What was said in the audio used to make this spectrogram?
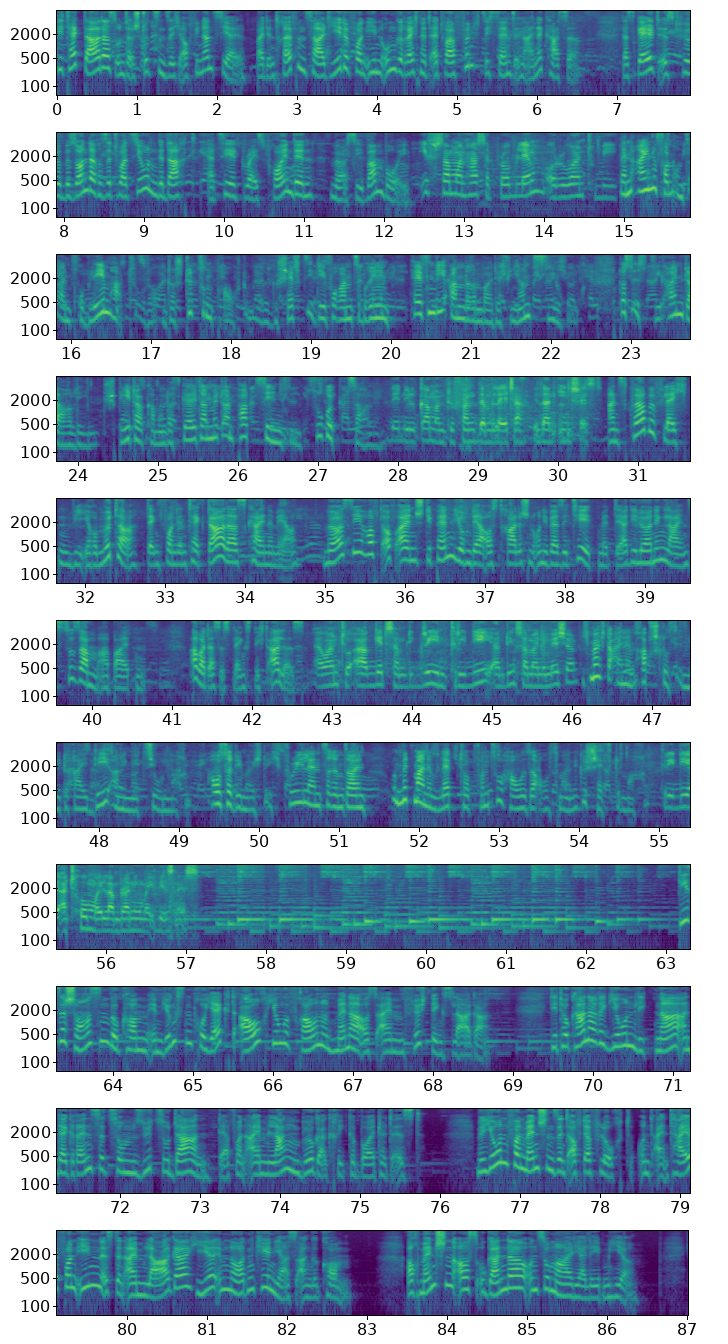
Die Tech Dadas unterstützen sich auch finanziell. Bei den Treffen zahlt jede von ihnen umgerechnet etwa 50 Cent in eine Kasse. Das Geld ist für besondere Situationen gedacht, erzählt Grace Freundin Mercy Wamboi. Wenn eine von uns ein Problem hat oder Unterstützung braucht, um ihre Geschäftsidee voranzubringen, helfen die anderen bei der Finanzierung. Das ist wie ein Darlehen. Später kann man das Geld dann mit ein paar Zinsen zurückzahlen. Ans Körbeflechten wie ihre Mütter denkt von den Tech Dadas keine mehr. Mercy hofft auf ein Stipendium der australischen Universität, mit der die Learning Lions zusammenarbeiten. Aber das ist längst nicht alles. Uh, ich möchte einen Abschluss in 3D-Animation machen. Außerdem möchte ich Freelancerin sein und mit meinem Laptop von zu Hause aus meine Geschäfte machen. 3D at home while I'm running my business. Diese Chancen bekommen im jüngsten Projekt auch junge Frauen und Männer aus einem Flüchtlingslager. Die Turkana-Region liegt nahe an der Grenze zum Südsudan, der von einem langen Bürgerkrieg gebeutelt ist. Millionen von Menschen sind auf der Flucht und ein Teil von ihnen ist in einem Lager hier im Norden Kenias angekommen. Auch Menschen aus Uganda und Somalia leben hier.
